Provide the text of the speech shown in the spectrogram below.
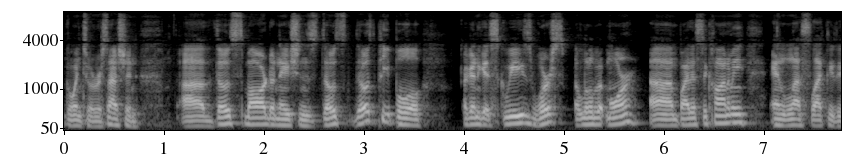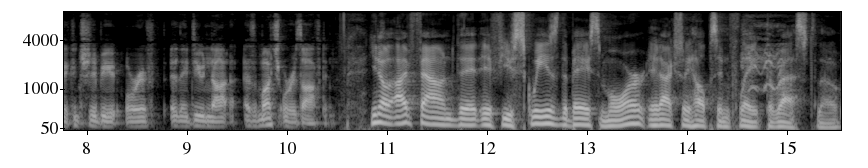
going to a recession, uh, those smaller donations, those those people are going to get squeezed worse a little bit more um, by this economy and less likely to contribute, or if they do, not as much or as often. You know, I've found that if you squeeze the base more, it actually helps inflate the rest, though.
